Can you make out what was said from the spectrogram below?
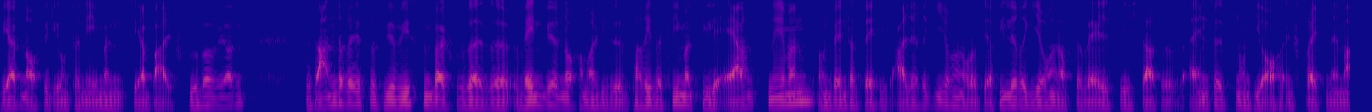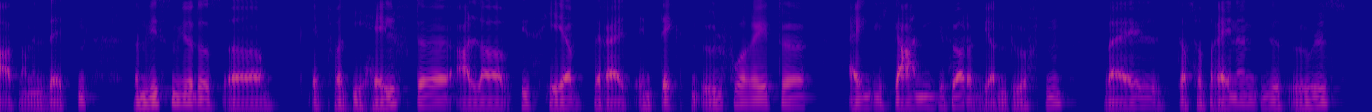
werden auch für die Unternehmen sehr bald spürbar werden. Das andere ist, dass wir wissen beispielsweise, wenn wir noch einmal diese Pariser Klimaziele ernst nehmen und wenn tatsächlich alle Regierungen oder sehr viele Regierungen auf der Welt sich dafür einsetzen und hier auch entsprechende Maßnahmen setzen, dann wissen wir, dass äh, etwa die Hälfte aller bisher bereits entdeckten Ölvorräte eigentlich gar nie gefördert werden dürften, weil das Verbrennen dieses Öls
